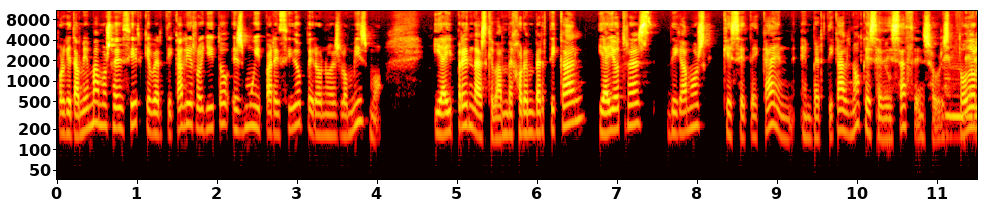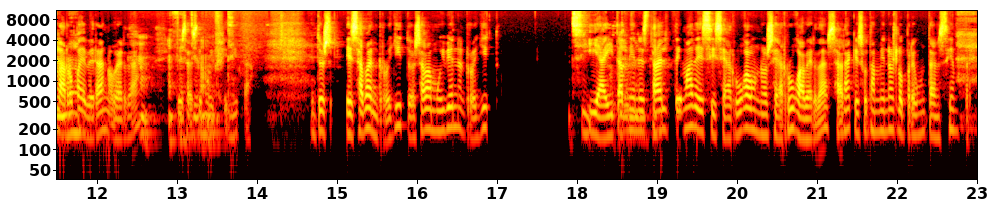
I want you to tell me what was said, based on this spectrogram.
porque también vamos a decir que vertical y rollito es muy parecido, pero no es lo mismo. Y hay prendas que van mejor en vertical y hay otras, digamos, que se te caen en vertical, ¿no? Que se deshacen, sobre en todo la ropa de verano, ¿verdad? Que es así muy finita. Entonces, esa va en rollito, esa va muy bien en rollito. Y ahí también está el tema de si se arruga o no se arruga, ¿verdad, Sara? Que eso también nos lo preguntan siempre.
